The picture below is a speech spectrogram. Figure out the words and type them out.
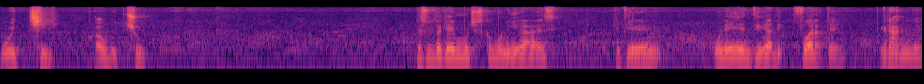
Wichi o Wichu. Resulta que hay muchas comunidades que tienen una identidad fuerte, grande,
